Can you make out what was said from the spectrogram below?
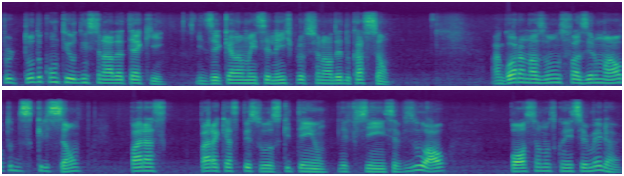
por todo o conteúdo ensinado até aqui e dizer que ela é uma excelente profissional da educação. Agora nós vamos fazer uma autodescrição para, as, para que as pessoas que tenham deficiência visual possam nos conhecer melhor.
